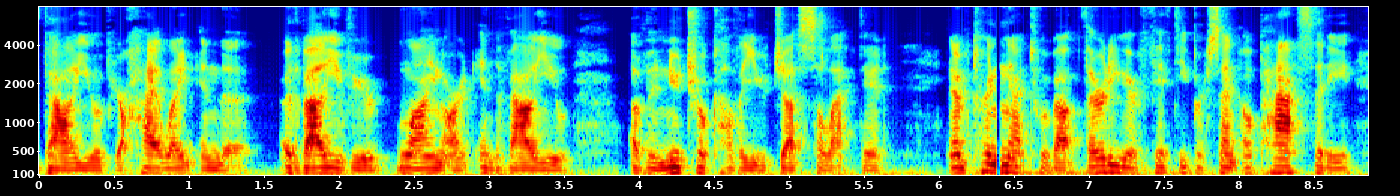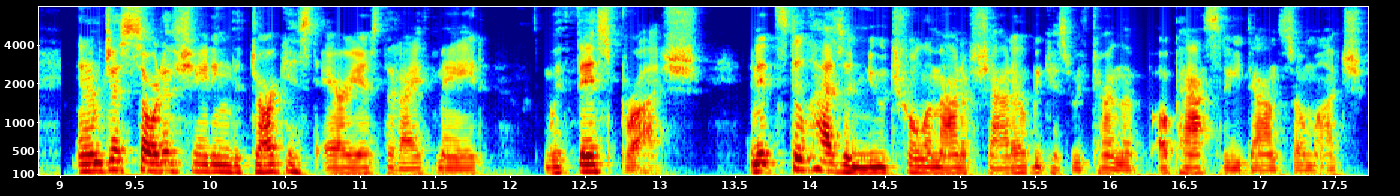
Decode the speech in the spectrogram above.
value of your highlight and the, or the value of your line art and the value of the neutral color you just selected and I'm turning that to about 30 or 50% opacity, and I'm just sort of shading the darkest areas that I've made with this brush. And it still has a neutral amount of shadow because we've turned the opacity down so much.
